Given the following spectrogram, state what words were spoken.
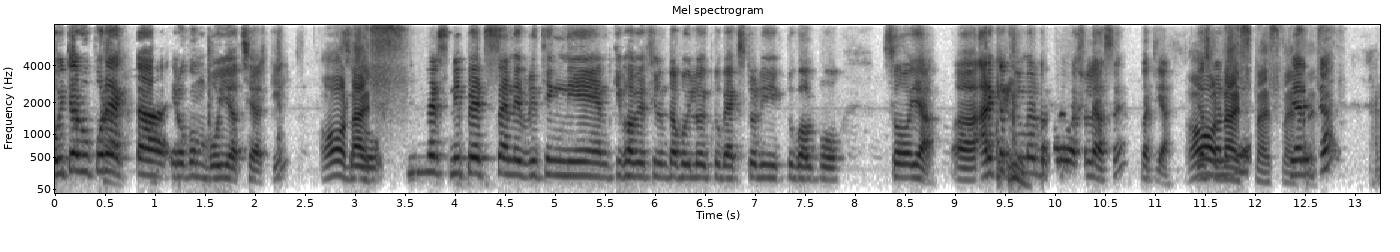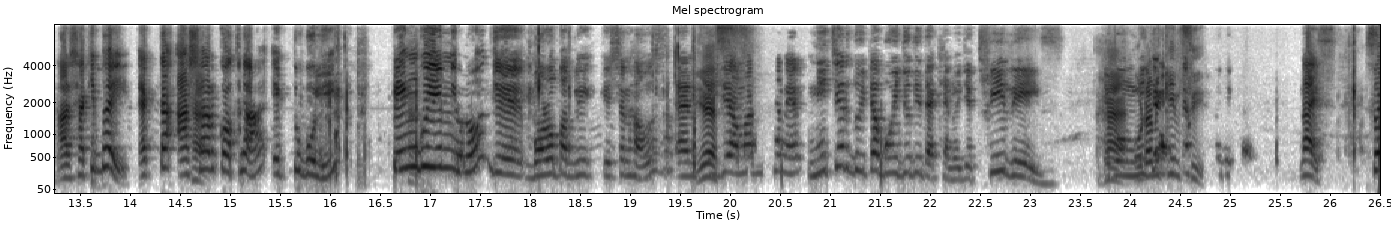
ওইটার উপরে হ্যাঁ। একটা এরকম বই আছে আর কি। ও নাইস ফিল্মের স্নিপেটস এন্ড এভরিথিং নিয়ে and কীভাবে ফিল্মটা হইল একটু ব্যাক স্টোরি একটু গল্প। সো ইয়া আরেকটা ফিল্মের ব্যাপারে আসলে আছে but yeah oh nice nice nice আর সাকিব ভাই একটা আশার হ্যাঁ। কথা একটু বলি। পেঙ্গুইন ইউ নো যে বড় পাবলিকেশন হাউস এন্ড এই যে আমার এখানে নিচের দুইটা বই যদি দেখেন ওই যে থ্রি রেজ হ্যাঁ ওটা আমি কিনছি। নাইস সো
